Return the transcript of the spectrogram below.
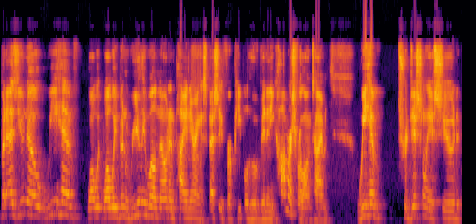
but as you know, we have while we, while we've been really well known and pioneering, especially for people who have been in e-commerce for a long time, we have traditionally eschewed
